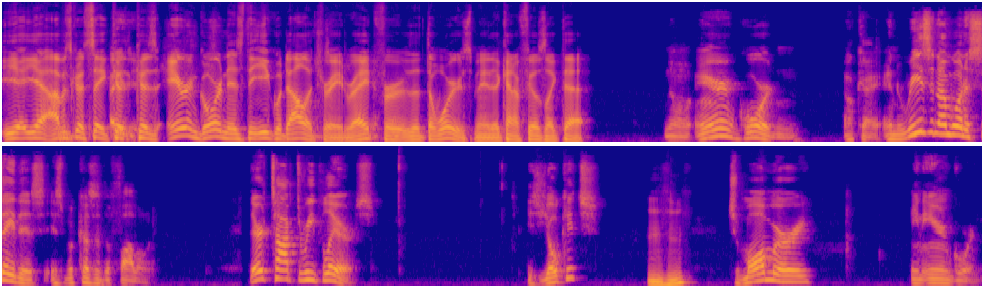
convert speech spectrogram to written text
yeah, yeah. I was going to say because Aaron Gordon is the Iguodala trade, right? For the, the Warriors, made. it kind of feels like that. No, Aaron Gordon. Okay, and the reason I'm going to say this is because of the following: their top three players is Jokic, mm-hmm. Jamal Murray, and Aaron Gordon.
